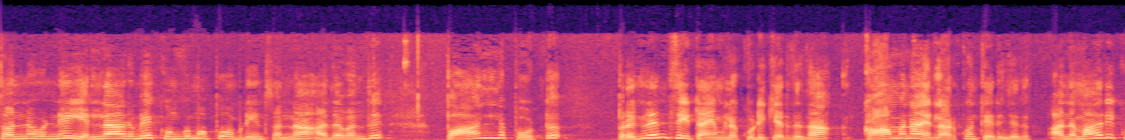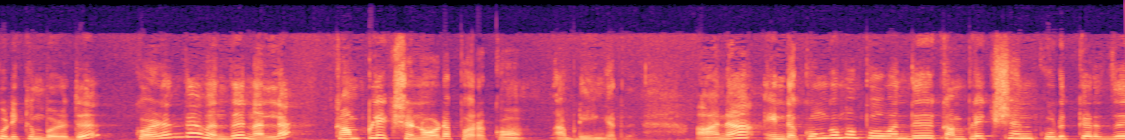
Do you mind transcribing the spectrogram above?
சொன்ன உடனே எல்லாருமே குங்குமப்பூ அப்படின்னு சொன்னால் அதை வந்து பாலில் போட்டு ப்ரெக்னென்சி டைமில் குடிக்கிறது தான் காமனாக எல்லாருக்கும் தெரிஞ்சது. அந்த மாதிரி குடிக்கும் பொழுது குழந்தை வந்து நல்ல கம்ப்ளெக்ஷனோட பிறக்கும் அப்படிங்கிறது. ஆனால் இந்த குங்குமப்பூ வந்து கம்ப்ளெக்ஷன் கொடுக்கறது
